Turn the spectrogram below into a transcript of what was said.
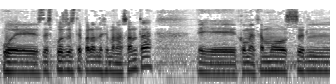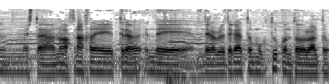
Pues después de este parón de Semana Santa, eh, comenzamos esta nueva franja de, de, la biblioteca de Tombuctú con todo lo alto.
